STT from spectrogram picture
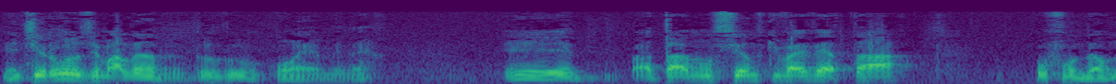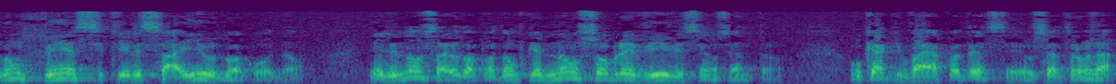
mentiroso e malandro, tudo com M, né? E está anunciando que vai vetar o fundão. Não pense que ele saiu do acordão. Ele não saiu do acordão porque ele não sobrevive sem o Centrão. O que é que vai acontecer? O Centrão já,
